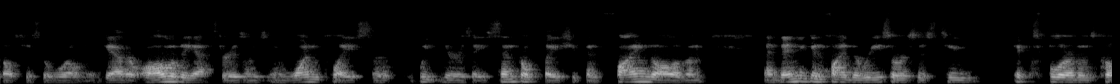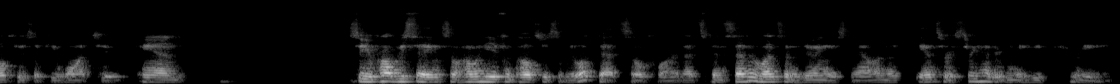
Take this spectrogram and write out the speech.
cultures of the world and gather all of the asterisms in one place. So we, there is a central place you can find all of them, and then you can find the resources to explore those cultures if you want to. And so you're probably saying, so how many different cultures have we looked at so far? That's been seven months into doing this now, and the answer is 383.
